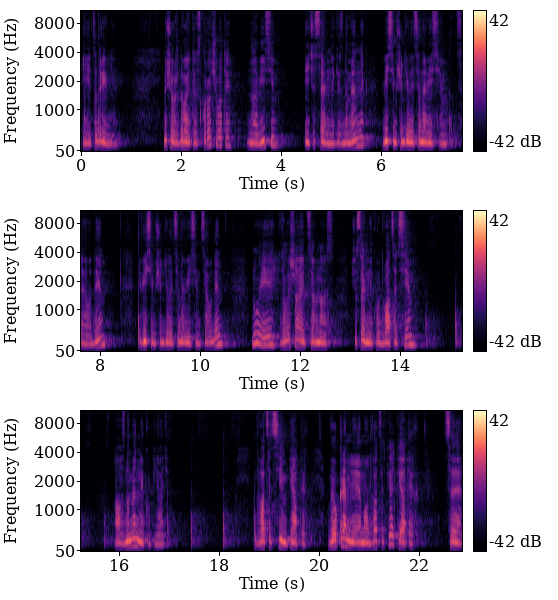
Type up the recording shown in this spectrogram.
І це дорівнює. Ну що ж, давайте скорочувати на 8. І чисельник і знаменник. 8, що ділиться на 8, це 1. 8, що ділиться на 8, це 1. Ну і залишається в нас в чисельнику 27, а в знаменнику 5. 27 п'ятих. Виокремлюємо 25 п'ятих. Це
